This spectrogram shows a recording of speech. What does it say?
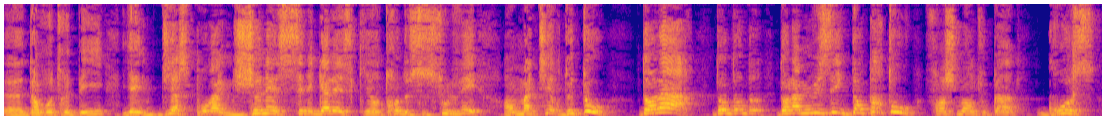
euh, dans votre pays. Il y a une diaspora, une jeunesse sénégalaise qui est en train de se soulever en matière de tout. Dans l'art, dans, dans, dans la musique, dans partout. Franchement, en tout cas, grosse,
